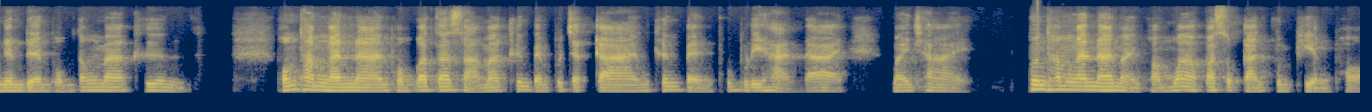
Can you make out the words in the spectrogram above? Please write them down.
เงินเดือนผมต้องมากขึ้น ผมทำงานนานผมก็จะสามารถขึ้นเป็นผู้จัดการขึ้นเป็นผู้บริหารได้ ไม่ใช่ คุณทำงานนานหมายความว่าประสบการณ์คุณเพียงพอ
